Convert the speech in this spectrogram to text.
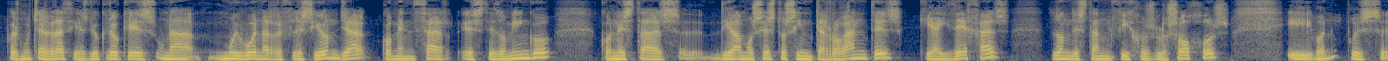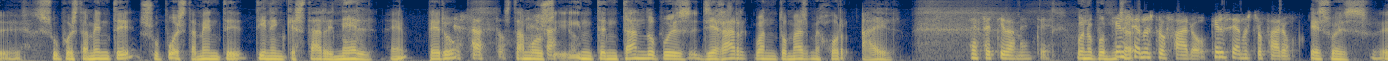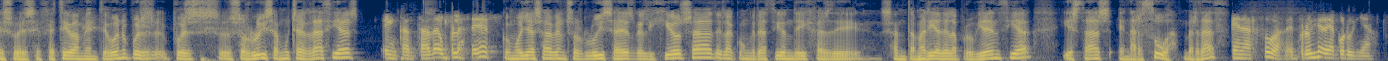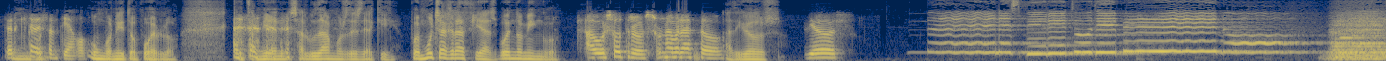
Pues muchas gracias. Yo creo que es una muy buena reflexión ya comenzar este domingo con estas, digamos, estos interrogantes que hay dejas, dónde están fijos los ojos y bueno, pues eh, supuestamente, supuestamente tienen que estar en él, ¿eh? pero estamos intentando pues llegar cuanto más mejor a él. Efectivamente. Bueno, pues que él sea nuestro faro, que él sea nuestro faro. Eso es, eso es, efectivamente. Bueno, pues, pues Sor Luisa, muchas gracias. Encantada, un placer. Como ya saben, Sor Luisa es religiosa de la Congregación de Hijas de Santa María de la Providencia y estás en Arzúa, ¿verdad? En Arzúa, en provincia de A Coruña, cerca de Santiago. Un bonito pueblo, que también saludamos desde aquí. Pues muchas gracias, buen domingo. A vosotros, un abrazo. Adiós. Adiós. Espíritu divino. Amém.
